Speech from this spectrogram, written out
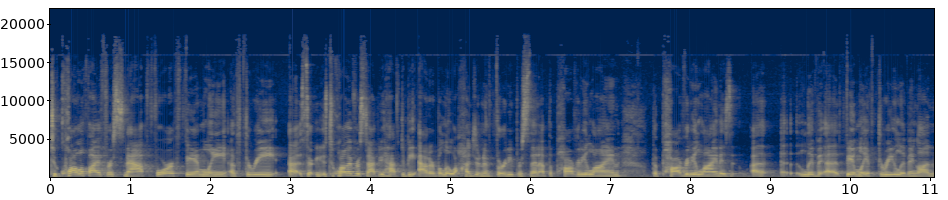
To qualify for SNAP for a family of three, uh, to qualify for SNAP, you have to be at or below 130% of the poverty line. The poverty line is a, a, family of three living on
